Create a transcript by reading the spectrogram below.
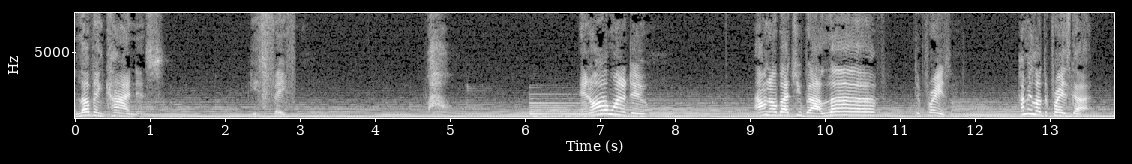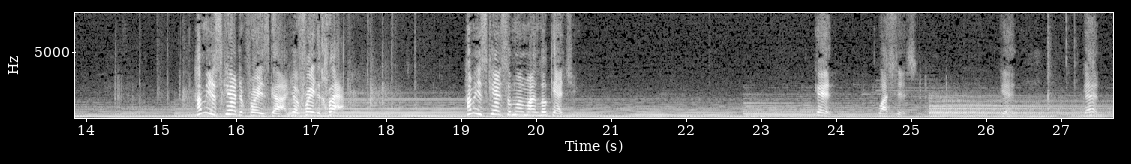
loving kindness, He's faithful. Wow. And all I want to do, I don't know about you, but I love to praise Him. How many love to praise God? How many are scared to praise God? You're afraid to clap. How many are scared someone might look at you? Good. Watch this. Good. Good.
